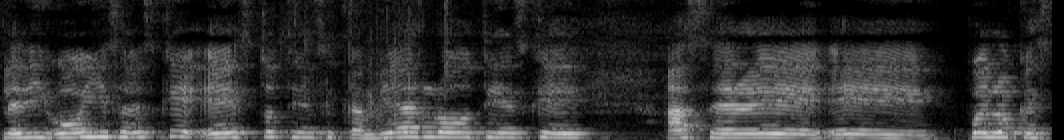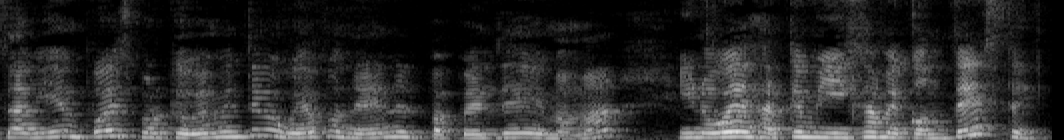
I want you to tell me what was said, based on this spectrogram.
le digo, oye, ¿sabes qué? Esto tienes que cambiarlo, tienes que hacer, eh, eh, pues, lo que está bien, pues, porque obviamente me voy a poner en el papel de mamá y no voy a dejar que mi hija me conteste.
